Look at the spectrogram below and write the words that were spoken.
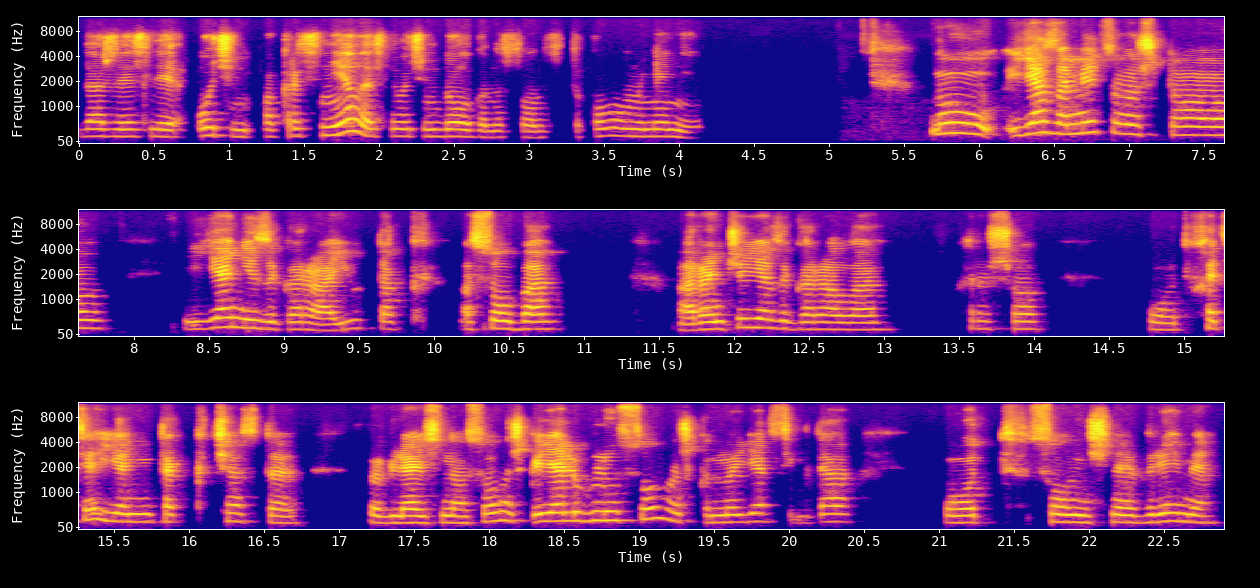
даже если очень покраснела, если очень долго на солнце, такого у меня нет. Ну, я заметила, что я не загораю так особо. А раньше я загорала хорошо. Вот. Хотя я не так часто появляюсь на солнышко. Я люблю солнышко, но я всегда вот солнечное время,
